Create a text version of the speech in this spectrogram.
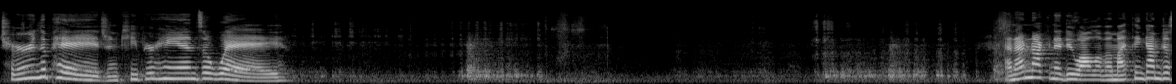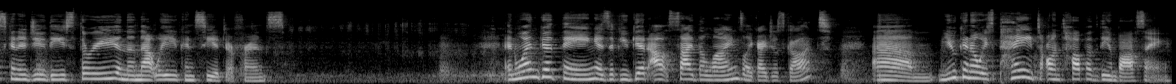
turn the page and keep your hands away. And I'm not gonna do all of them. I think I'm just gonna do these three and then that way you can see a difference. And one good thing is if you get outside the lines like I just got, um, you can always paint on top of the embossing.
